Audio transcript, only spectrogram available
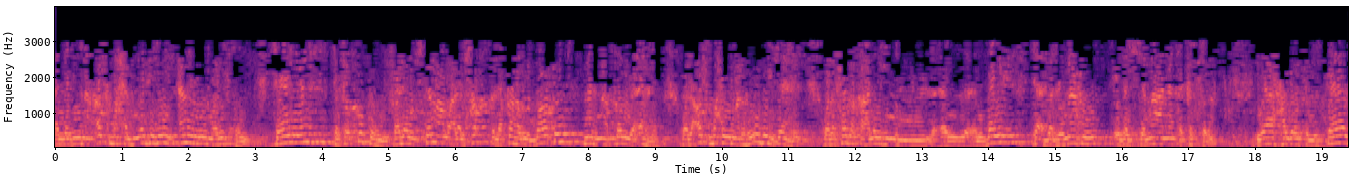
الذين أصبح بيدهم امنهم ورزقهم. ثانيا تفككهم. فلو اجتمعوا على الحق لقهروا الباطل مهما قوي أهله. ولاصبحوا مرهوب الجانب ولصدق عليهم البيت تأبى الرماح إذا اجتمعنا تكسرا. يا حضرة الأستاذ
